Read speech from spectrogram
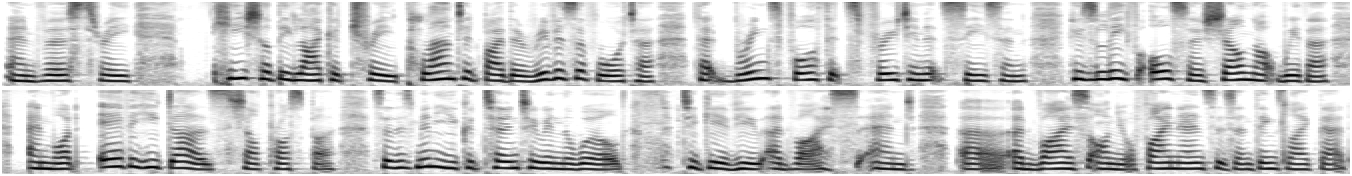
And verse 3 he shall be like a tree planted by the rivers of water that brings forth its fruit in its season, whose leaf also shall not wither, and whatever he does shall prosper. So there's many you could turn to in the world to give you advice and uh, advice on your finances and things like that.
